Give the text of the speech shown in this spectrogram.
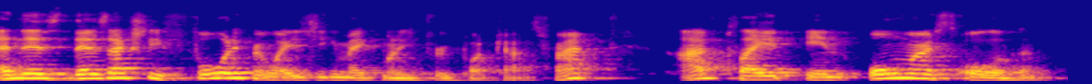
And there's there's actually four different ways you can make money through podcasts, right? I've played in almost all of them.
